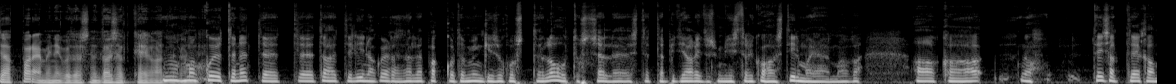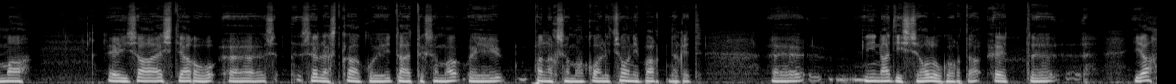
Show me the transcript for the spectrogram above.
tead paremini, kuidas need asjad käivad. noh, ma kujutan ette, et taheti Liina Kersnale pakkuda mingisugust lohutust selle eest, et ta pidi haridusministri kohast ilma jääma, aga aga noh, teisalt ega ma ei saa hästi aru äh, sellest ka, kui tahetakse oma või pannakse oma koalitsioonipartnerid äh, nii nadisse olukorda, et äh, jah,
